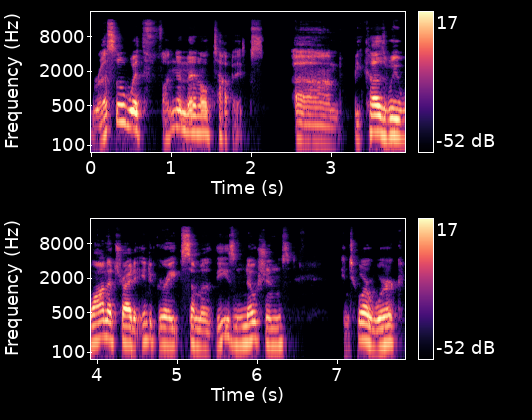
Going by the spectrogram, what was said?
wrestle with fundamental topics um, because we want to try to integrate some of these notions into our work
